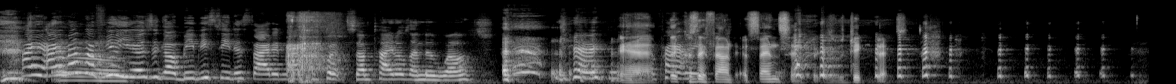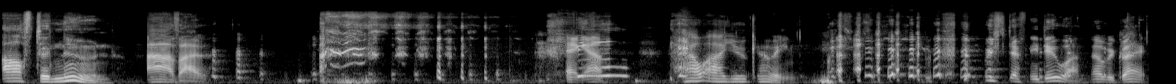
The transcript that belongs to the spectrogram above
I, I remember a few years ago, BBC decided not to put subtitles under Welsh characters. Yeah, because they found it offensive. It was ridiculous. Afternoon, Arvo. Hang out. How are you going? We should definitely do one. That would be great.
